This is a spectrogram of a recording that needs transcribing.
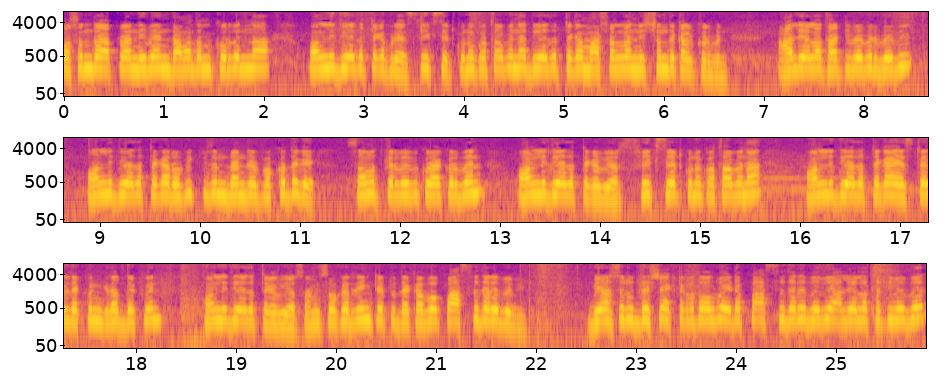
পছন্দ আপনারা নেবেন। দামাদামি করবেন না। অনলি দুই হাজার টাকা প্রাইস ফিক্সড কোনো কথা হবে না। দুই হাজার টাকা মাসাল্লাহ নিঃসন্দেহে কাল করবেন। আলিয়ালা থার্টি ফাইভের বেবি অনলি দুই হাজার টাকা। রফিক পিজন ব্র্যান্ডের পক্ষ থেকে চমৎকার বেবি ক্রয় করবেন। অনলি দুই হাজার টাকা বিয়ার্স ফিক্সড রেট কোনো কথা হবে না। অনলি দুই হাজার টাকা। স্টাইল দেখবেন গ্রাফ দেখবেন। অনলি দুই হাজার টাকা বিয়ার্স আমি চোখের রিংটা একটু দেখাবো। পাঁচ ফেদারের বেবি বিয়ার্সের উদ্দেশ্যে একটা কথা বলব। এটা পাঁচ ফেদারের বেবি আলিয়ালা থার্টি ফাইভের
